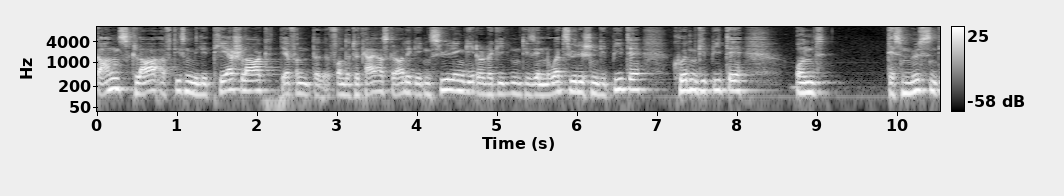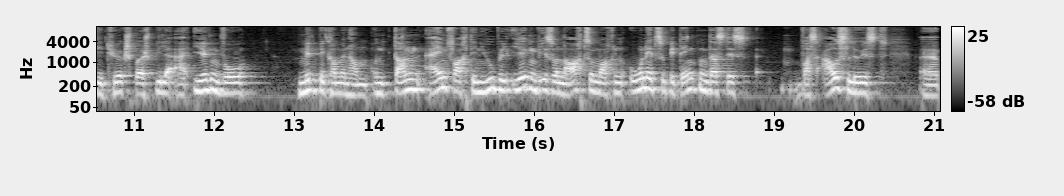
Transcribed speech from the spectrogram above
ganz klar auf diesen Militärschlag, der von der, von der Türkei aus gerade gegen Syrien geht oder gegen diese nordsyrischen Gebiete, Kurdengebiete. Und das müssen die Türkspor-Spieler auch irgendwo mitbekommen haben. Und dann einfach den Jubel irgendwie so nachzumachen, ohne zu bedenken, dass das was auslöst, äh,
